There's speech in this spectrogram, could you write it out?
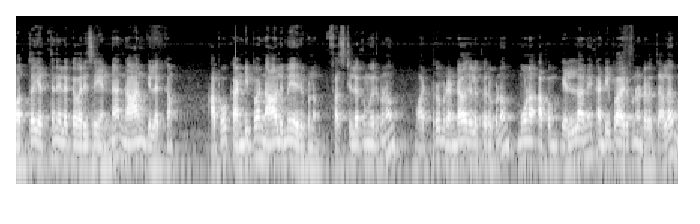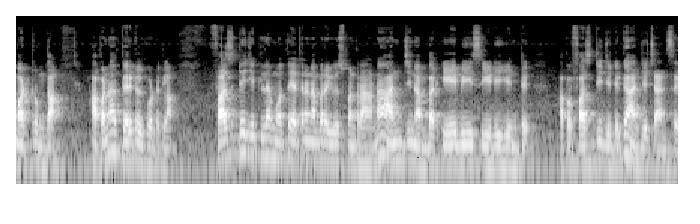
மொத்தம் எத்தனை இலக்க வரிசை என்ன நான்கு இலக்கம். அப்போது கண்டிப்பாக நாலுமே இருக்கணும். ஃபஸ்ட் இலக்கமும் இருக்கணும் மற்றும் ரெண்டாவது இலக்கம் இருக்கணும் மூணு அப்போ எல்லாமே கண்டிப்பாக இருக்கணுன்றதால மற்றும் தான். அப்போனா பெருக்கல் போட்டுக்கலாம். ஃபஸ்ட் டிஜிட்டில் மொத்தம் எத்தனை நம்பரை யூஸ் பண்ணுறாங்கன்னா அஞ்சு number A B C D into அப்போ ஃபஸ்ட் டிஜிட்டுக்கு அஞ்சு சான்ஸு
